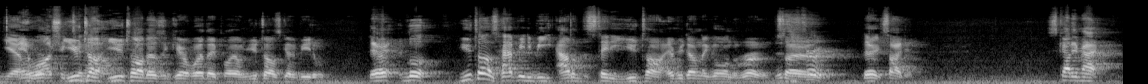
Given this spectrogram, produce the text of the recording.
Yeah, and Washington Utah. at home. Utah doesn't care where they play them. Utah's going to beat them. They're look. Utah's happy to be out of the state of Utah every time they go on the road. This so is true. They're excited. Scotty Mack.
